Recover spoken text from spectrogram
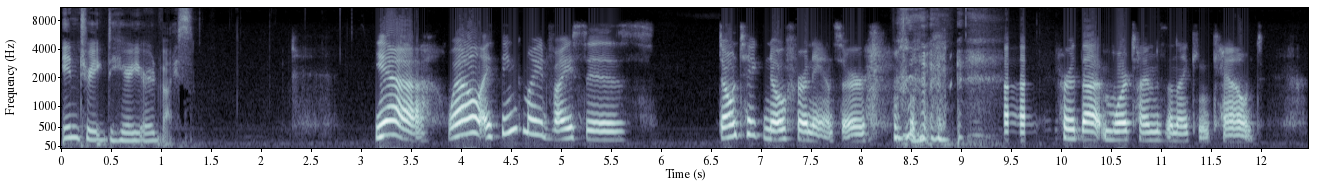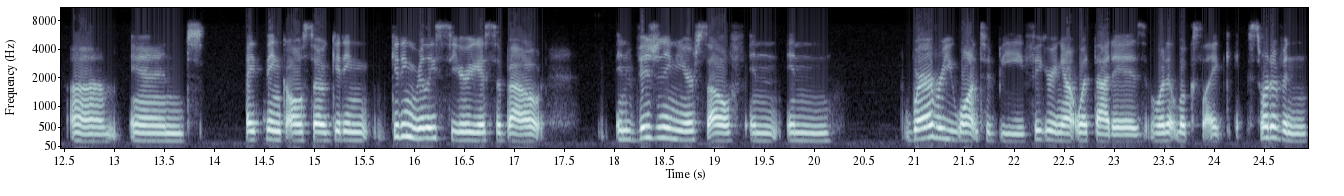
intrigued to hear your advice. Yeah, well, I think my advice is don't take no for an answer. uh, I've heard that more times than I can count. Um, and I think also getting getting really serious about envisioning yourself in in wherever you want to be, figuring out what that is, what it looks like, sort of in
